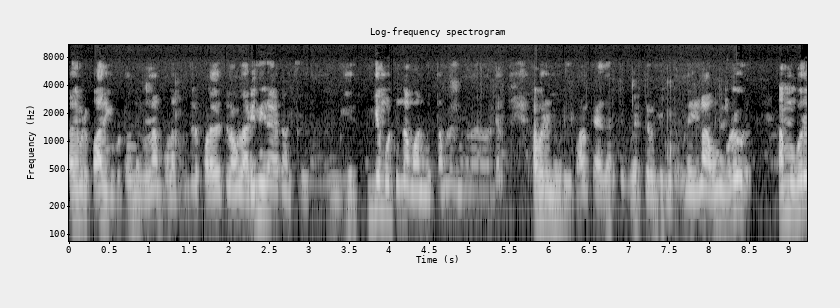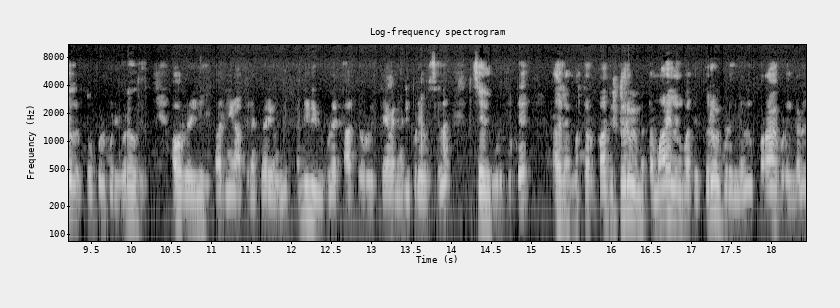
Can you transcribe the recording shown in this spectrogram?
அதே மாதிரி பாதிக்கப்பட்டவங்கெல்லாம் பல விதத்தில் பல விதத்தில் அவங்க அடிமையாக தான் இருக்கிறாங்க இங்கே மட்டும்தான் மாண்பு தமிழக முதல்வர் அவர்கள் அவர்களுடைய வாழ்க்கை ஆதாரத்தை உயர்த்த வேண்டும் என்ற உணர்வு. ஏன்னா அவங்க உறவுகள் நம்ம உறவுகள் தொப்புள்கூடி உறவுகள் அவர்கள் இன்னைக்கு பார்த்தீங்கன்னா அத்தனை பேரை வந்து கண்ணினிவுகளை காத்தவர்களுக்கு தேவையான அடிப்படை வசதியெல்லாம் செய்து கொடுத்துட்டு அதில் மற்றவர் பார்த்து பெருமை மற்ற மாநிலங்கள் பார்த்து பெருமைப்படுங்கள் பொறாமைப்படுங்கள்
